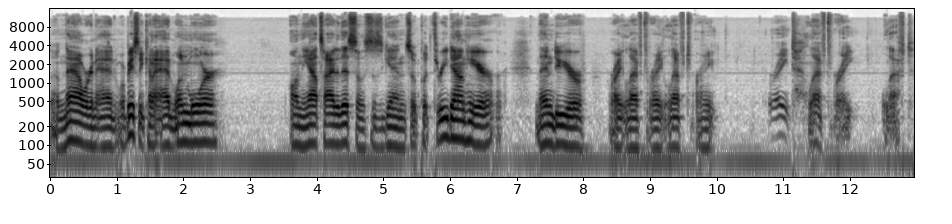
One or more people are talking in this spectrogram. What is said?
So now we're going to add. We're basically kind of add one more on the outside of this. So this is again, so put three down here, then do your right, left, right, left, right, right, left, right, left,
